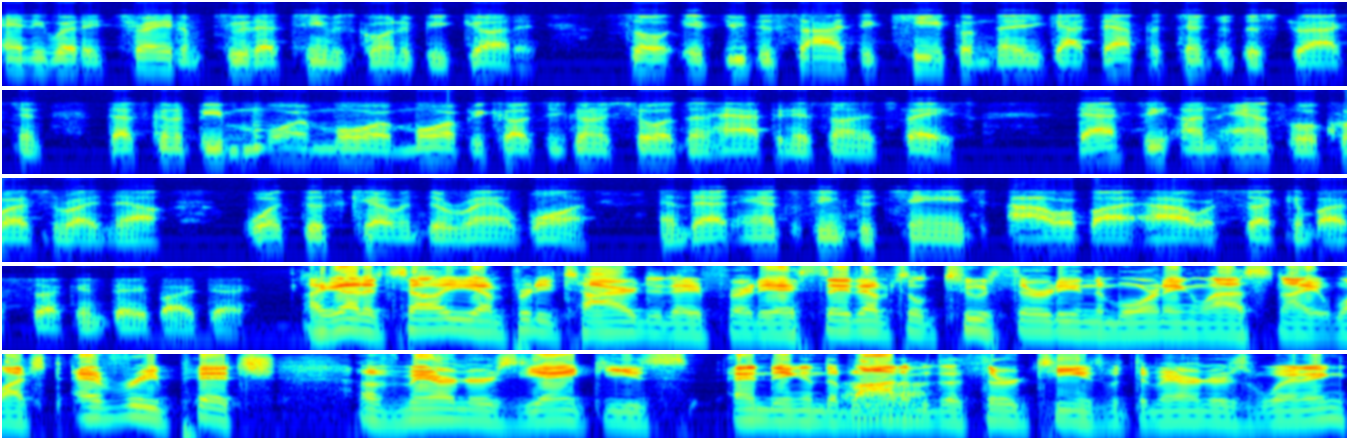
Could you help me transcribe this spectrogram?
anywhere they trade him to, that team is going to be gutted. So if you decide to keep him, then you got that potential distraction. That's going to be more and more and more because he's going to show his unhappiness on his face. That's the unanswerable question right now. What does Kevin Durant want? And that answer seems to change hour by hour, second by second, day by day. I got to tell you, I'm pretty tired today, Freddie. I stayed up till 2:30 in the morning last night, watched every pitch of Mariners Yankees, ending in the bottom uh-huh. of the 13th with the Mariners winning.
